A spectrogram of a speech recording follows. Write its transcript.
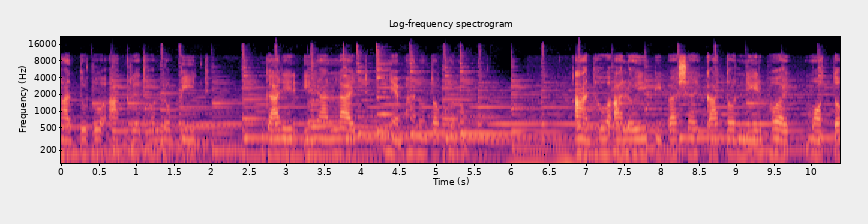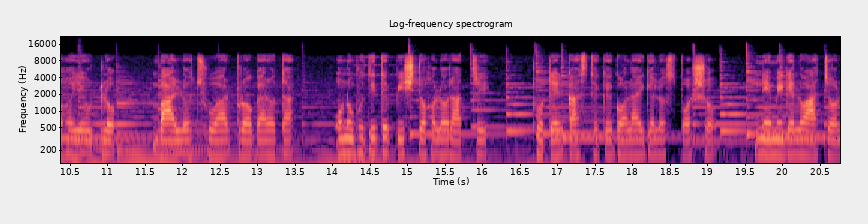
হাত দুটো আঁকড়ে ধরল পিঠ। গাড়ির ইনার লাইট নেভানো তখনও। আধো আলোয় পিপাসায় কাতর নির্ভয় মত্ত হয়ে উঠল। বাড়ল ছোঁয়ার প্রগাঢ়তা। অনুভূতিতে পিষ্ট হলো রাত্রি। ঠোঁটের কাছ থেকে গলায় গেল স্পর্শ। নেমে গেল আঁচল।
